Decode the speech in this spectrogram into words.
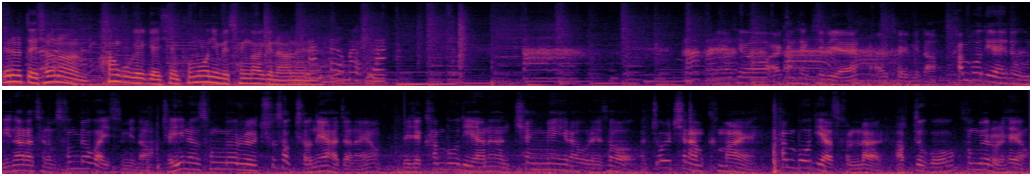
이럴 때 저는 한국에 계신 부모님이 생각이 나네 안녕하세요. 알칸생TV의 알토입니다. 캄보디아에도 우리나라처럼 성묘가 있습니다. 저희는 성묘를 추석 전에 하잖아요. 근데 이제 캄보디아는 챙맹이라고 그래서 쫄치남 크마에 캄보디아 설날 앞두고 성묘를 해요.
